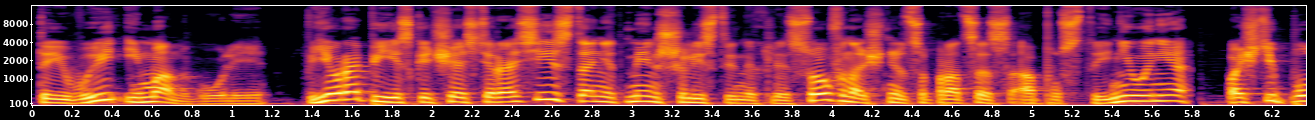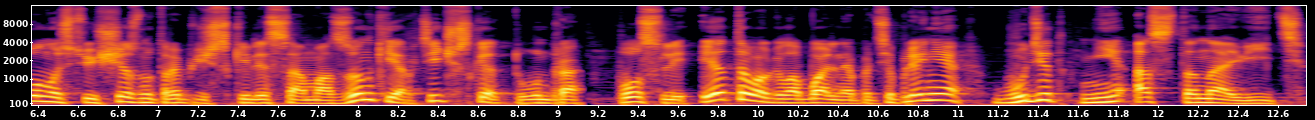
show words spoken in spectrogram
Тайвы и Монголии. В европейской части России станет меньше лиственных лесов, начнется процесс опустынивания, почти полностью исчезнут тропические леса Амазонки и арктическая тундра. После этого глобальное потепление будет не остановить.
